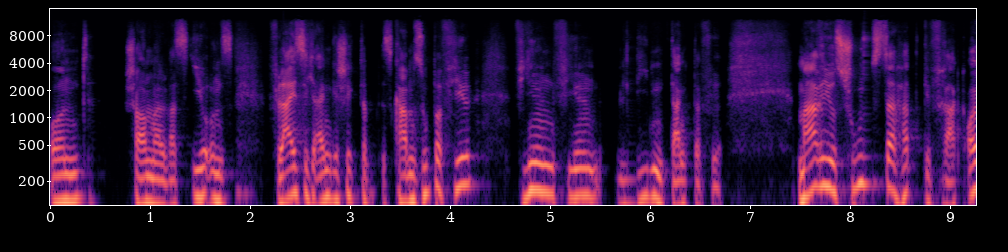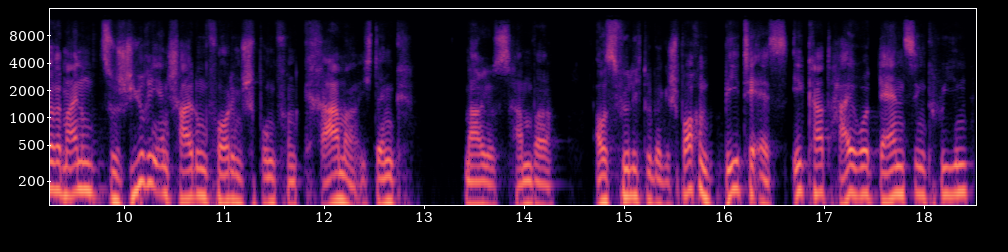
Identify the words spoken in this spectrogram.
und schauen mal, was ihr uns fleißig eingeschickt habt. Es kam super viel. Vielen, vielen lieben Dank dafür. Marius Schuster hat gefragt, eure Meinung zur Juryentscheidung vor dem Sprung von Kramer. Ich denke, Marius, haben wir ausführlich drüber gesprochen. BTS, Ekat, Hyro, Dancing Queen.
